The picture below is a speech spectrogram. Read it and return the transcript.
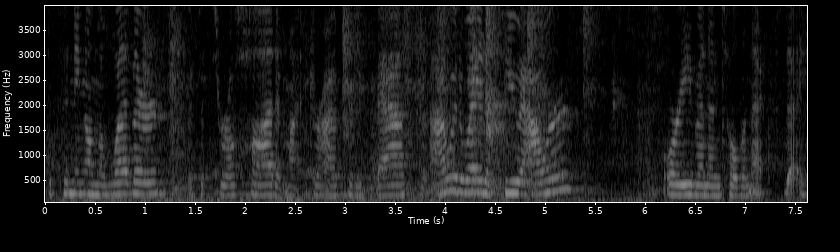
Depending on the weather, if it's real hot, it might dry pretty fast, but I would wait a few hours or even until the next day.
